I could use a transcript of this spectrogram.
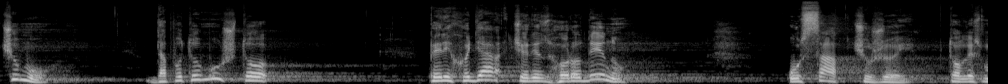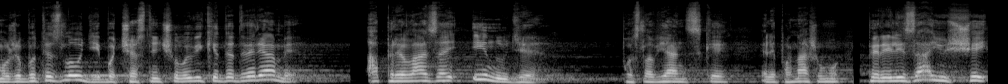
Чому? Да потому що, переходя через городину у сад чужий, то лиш може бути злодій, бо чесний чоловік іде дверями, а прилазай іноді по-слав'янськи, або по-нашому, перелізаючий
